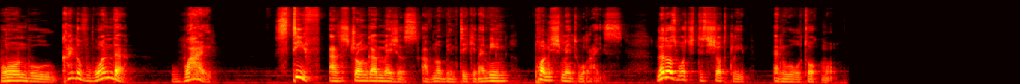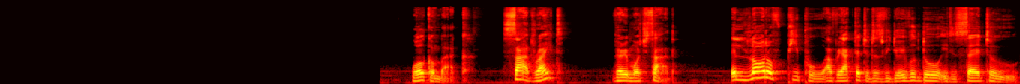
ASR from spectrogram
one will kind of wonder why stiff and stronger measures have not been taken. I mean, punishment wise. Let us watch this short clip and we will talk more. Welcome back. Sad, right? Very much sad. A lot of people have reacted to this video, even though it is said to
